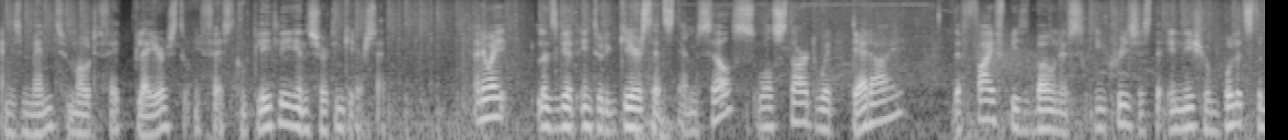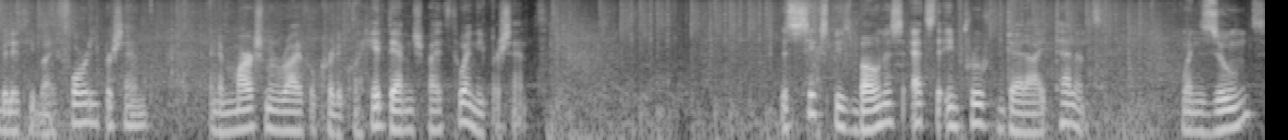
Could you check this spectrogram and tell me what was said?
and is meant to motivate players to invest completely in a certain gear set. Anyway, let's get into the gear sets themselves. We'll start with Deadeye, the 5 piece bonus increases the initial bullet stability by 40% and the marksman rifle critical hit damage by 20%. The 6 piece bonus adds the improved Deadeye talent. When zoomed,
